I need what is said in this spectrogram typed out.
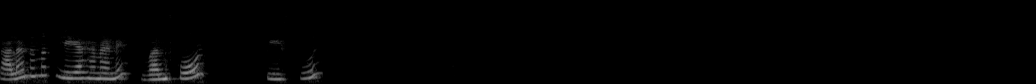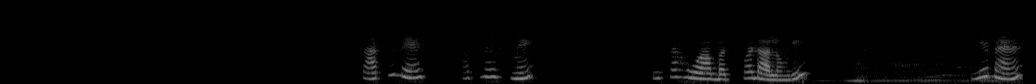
काला नमक लिया है मैंने वन फोर्थ टीस्पून साथ ही में अब मैं इसमें पिसा हुआ बथुआ डालूँगी। ये मैंने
